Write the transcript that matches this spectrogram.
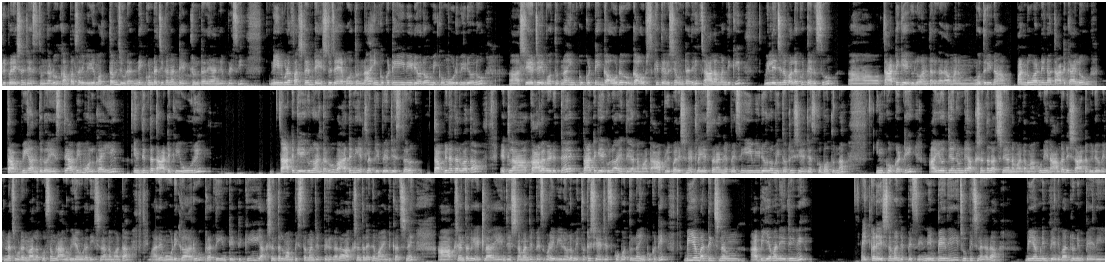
ప్రిపరేషన్ చేస్తున్నాడు. కంపల్సరీ వీడియో మొత్తం చూడండి. కుండ చికెన్ అంటే ఎట్లుంటుంది అని చెప్పేసి నేను కూడా ఫస్ట్ టైం టేస్ట్ చేయబోతున్నా. ఇంకొకటి ఈ వీడియోలో మీకు మూడు వీడియోలు షేర్ చేయబోతున్నా. ఇంకొకటి గౌడ్ గౌడ్స్కి తెలిసే ఉంటుంది. చాలామందికి విలేజ్ల వాళ్ళకు తెలుసు. తాటిగేగులు తాటి గేగులు అంటారు కదా మనం ముదిరిన పండు వండిన తాటికాయలు తవ్వి అందులో వేస్తే అవి మొలకాయి ఇంతింత తాటికి ఊరి తాటి గేగులు అంటారు. వాటిని ఎట్లా ప్రిపేర్ చేస్తారు? తవ్విన తర్వాత ఎట్లా కాలబెడితే తాటి గేగులు అవుతాయి అన్నమాట. ఆ ప్రిపరేషన్ ఎట్లా చేస్తారని చెప్పేసి ఈ వీడియోలో మీతోటి షేర్ చేసుకోబోతున్నా. ఇంకొకటి అయోధ్య నుండి అక్షంతలు వచ్చినాయి అన్నమాట మాకు. నేను ఆల్రెడీ షార్ట్ వీడియో పెట్టిన చూడని వాళ్ళ కోసం లాంగ్ వీడియో కూడా తీసిన అన్నమాట అదే మోడీ గారు ప్రతి ఇంటింటికి అక్షంతలు పంపిస్తామని చెప్పారు కదా ఆ అక్షంతలు అయితే మా ఇంటికి వచ్చినాయి. ఆ అక్షంతలు ఎట్లా ఏం చేసినామని చెప్పేసి కూడా ఈ వీడియోలో మీతోటి షేర్ చేసుకోబోతున్నా. ఇంకొకటి బియ్యం పట్టించినాం. ఆ బియ్యం అనేటివి ఎక్కడ వేసినామని చెప్పేసి నింపేది చూపించిన కదా బియ్యం నింపేది వడ్లు నింపేది.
